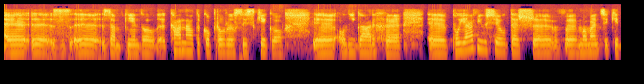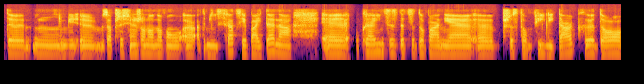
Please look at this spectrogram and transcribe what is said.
E, e, e, zamknięto kanał tego prorosyjskiego oligarchy. Pojawił się też w momencie, kiedy mm, zaprzysiężono nową administrację Bidena. Ukraińcy zdecydowanie przystąpili tak do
